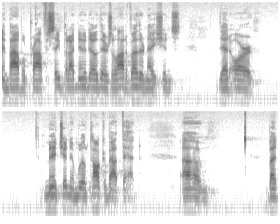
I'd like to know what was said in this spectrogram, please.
in Bible prophecy, but I do know there's a lot of other nations that are mentioned, and we'll talk about that. Um, but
